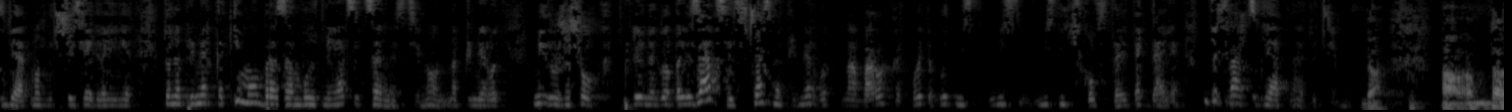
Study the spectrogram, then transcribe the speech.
взгляд, может быть, еще исследований нет, то, например, каким образом будут меняться ценности? Ну, например, вот мир уже шел к определенной глобализации, сейчас, например, вот наоборот, какое-то будет мясничковство и так далее. Ну, то есть ваш взгляд на эту тему. Да, а, да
